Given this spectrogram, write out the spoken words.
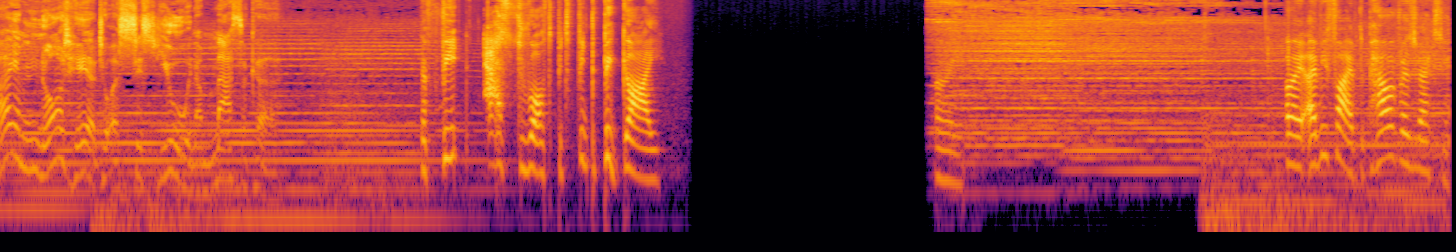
I am not here to assist you in a massacre. Defeat Astaroth. Defeat the big guy. Alright. Alright, Ivy 5, the power of resurrection.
